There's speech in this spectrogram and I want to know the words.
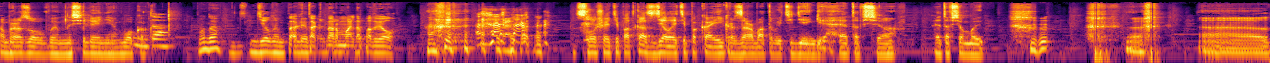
образовываем население. Во как. Да. Ну да. Делаем Так, поле- так, нормально подвел. Слушайте подкаст, сделайте пока игры, зарабатывайте деньги. Это все, это все мы. Э,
